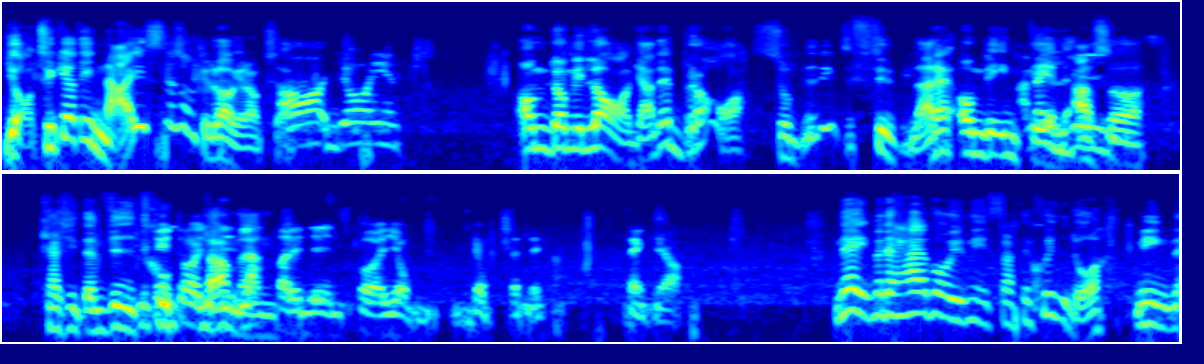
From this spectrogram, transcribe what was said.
Jag tycker att det är nice när saker är lagade också. Ja, jag är inte... Om de är lagade bra så blir det inte fulare. Om det inte Ja, men är, jeans. alltså, kanske inte en vit Du kan inte ha skjorta, men... lappar i jeans på jobb, jobbet liksom. Tänker jag. Nej, men det här var ju min strategi då. Min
